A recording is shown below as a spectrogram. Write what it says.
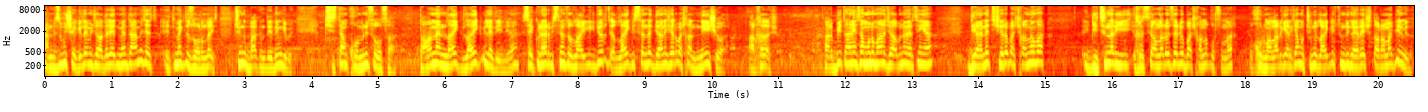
Yani biz bu şekilde mücadele etmeye devam edeceğiz. Etmek de zorundayız. Çünkü bakın dediğim gibi sistem komünist olsa tamamen layık, layık bile değil ya. Seküler bir sistemde layıklık gidiyoruz ya. Layık bir sistemde Diyanet İşleri Başkanı ne işi var? Arkadaş. Hani bir tane insan bunu bana cevabını versin ya. Diyanet İşleri Başkanlığı var. Gitsinler Hristiyanlara özel bir başkanlık kursunlar. Kurmaları gereken bu. Çünkü laiklik tüm dinlere eşit davranmak değil midir?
